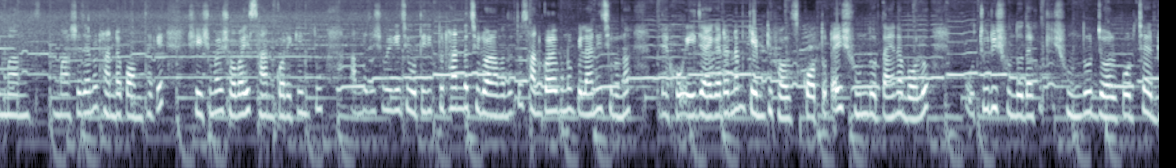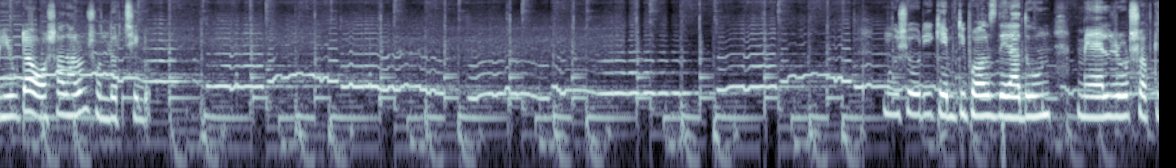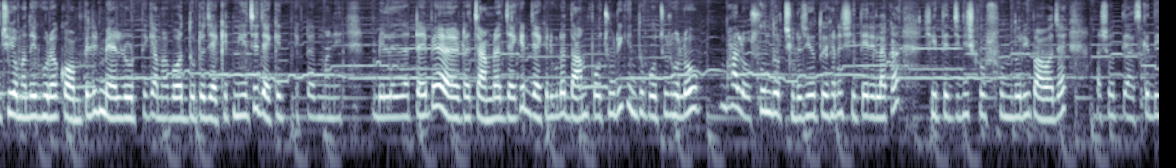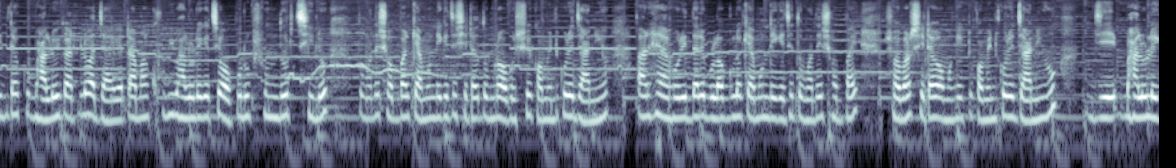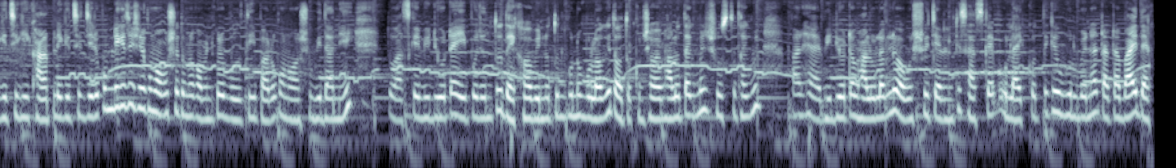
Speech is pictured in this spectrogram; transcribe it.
মাসে যেন ঠান্ডা কম থাকে, সেই সময় সবাই স্নান করে। কিন্তু আমরা যে সময় গেছি, অতিরিক্ত ঠান্ডা ছিল আর আমাদের তো স্নান করার কোনো প্ল্যানই ছিল না। দেখো, এই জায়গাটার নাম কেমটি ফলস কতটাই সুন্দর, তাই না বলো? প্রচুরই সুন্দর। দেখো, কি সুন্দর জল পড়ছে আর ভিউটা অসাধারণ সুন্দর ছিল। Mussoorie Kempty falls Dehradun mall road সব কিছুই আমাদের ঘোরা কমপ্লিট মেল রোড থেকে আমার বর দুটো জ্যাকেট নিয়েছে। জ্যাকেট একটা মানে বেলেজার টাইপের আর একটা চামড়ার জ্যাকেট জ্যাকেটগুলোর দাম প্রচুরই, কিন্তু প্রচুর হলেও ভালো, সুন্দর ছিল। যেহেতু এখানে শীতের এলাকা, শীতের জিনিস খুব সুন্দরই পাওয়া যায়। আর সত্যি আজকের দিনটা খুব ভালোই কাটলো আর জায়গাটা আমার খুবই ভালো লেগেছে, অপরূপ সুন্দর ছিল। তোমাদের সববার কেমন লেগেছে সেটাও তোমরা অবশ্যই কমেন্ট করে জানিও। আর হ্যাঁ হরিদ্বারের ব্লগগুলো কেমন লেগেছে তোমাদের সবাই সবার সেটাও আমাকে একটু কমেন্ট করে জানিও। যে ভালো লেগেছে কি খারাপ লেগেছে, যেরকম লেগেছে সেরকম অবশ্যই তোমরা কমেন্ট করে বলতেই পারো, কোনো অসুবিধা নেই। তো আজকের ভিডিওটা এই পর্যন্ত, দেখা হবে নতুন কোনো ব্লগে। ততক্ষণ সবাই ভালো থাকবেন, সুস্থ থাকবেন। আর হ্যাঁ ভিডিওটা ভালো লাগলে অবশ্যই চ্যানেলটি সাবস্ক্রাইব ও লাইক করতে কেউ ভুলবে না। টাটা, বাই, দেখ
